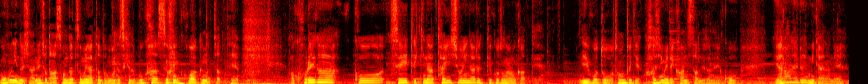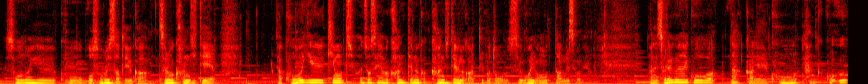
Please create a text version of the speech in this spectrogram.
ご本人としてはねちょっと遊んだつもりだったと思うんですけど僕はすごい怖くなっちゃってこれがこう性的な対象になるっていうことなのかっていうことをその時初めて感じたんですよね。こうやられるみたいなねそういうこう恐ろしさというかそれを感じてこういう気持ちを女性は感じてるのか感じてるのかっていうことをすごい思ったんですよね。なのでそれぐらいこうなんかねこうなんかこうう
